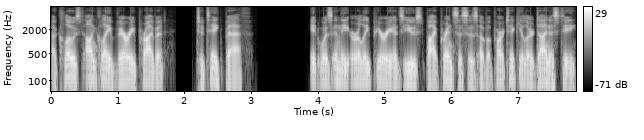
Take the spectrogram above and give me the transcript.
A closed enclave very private, to take bath. It was in the early periods used by princesses of a particular dynasty,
